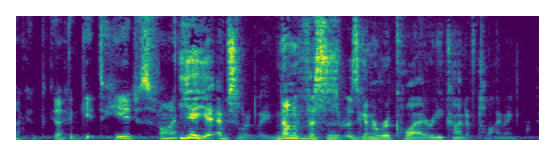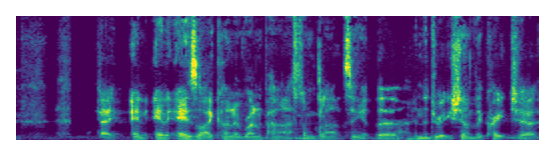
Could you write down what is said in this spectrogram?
I could I could get to here just fine. Yeah, yeah, absolutely. None of this is, is going to require any kind of climbing. Okay, and and as I kind of run past, I'm glancing at the in the direction of the creature,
